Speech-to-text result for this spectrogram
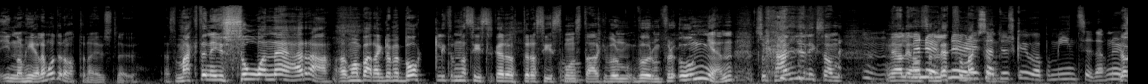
inom hela Moderaterna just nu? Alltså makten är ju så nära. Att man bara glömmer bort liksom nazistiska rötter, rasism och en stark vurm, vurm för Ungen. Så kan ju liksom Men Alliansen nu, lätt nu få är det så makten. att du ska ju vara på min sida. Nu är Ja,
